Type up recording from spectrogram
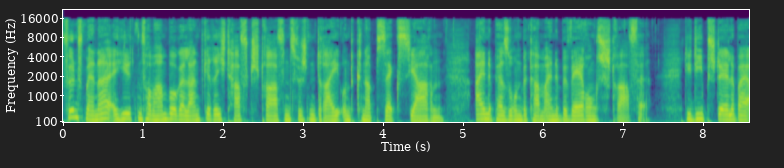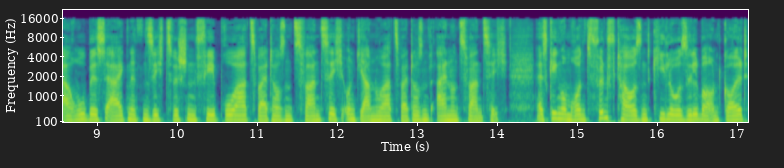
Fünf Männer erhielten vom Hamburger Landgericht Haftstrafen zwischen drei und knapp sechs Jahren. Eine Person bekam eine Bewährungsstrafe. Die Diebstähle bei Arubis ereigneten sich zwischen Februar 2020 und Januar 2021. Es ging um rund 5000 Kilo Silber und Gold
